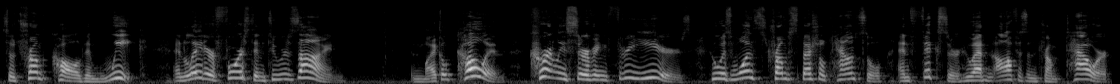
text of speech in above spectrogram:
so Trump called him weak and later forced him to resign. And Michael Cohen, currently serving three years, who was once Trump's special counsel and fixer who had an office in Trump Tower,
